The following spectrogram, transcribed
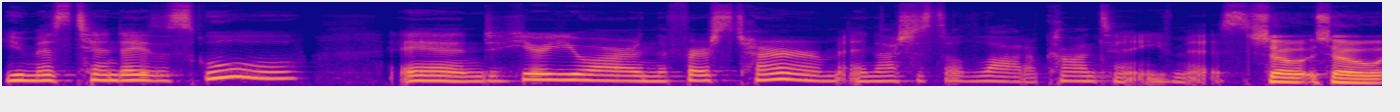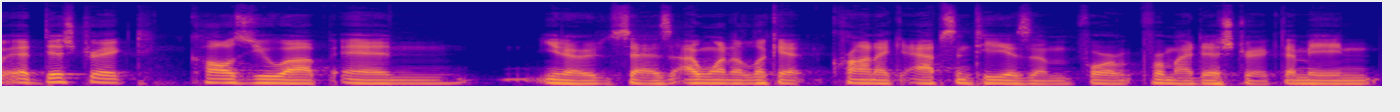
you miss 10 days of school and here you are in the first term and that's just a lot of content you've missed. So, so a district calls you up and you know says, "I want to look at chronic absenteeism for for my district." I mean,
